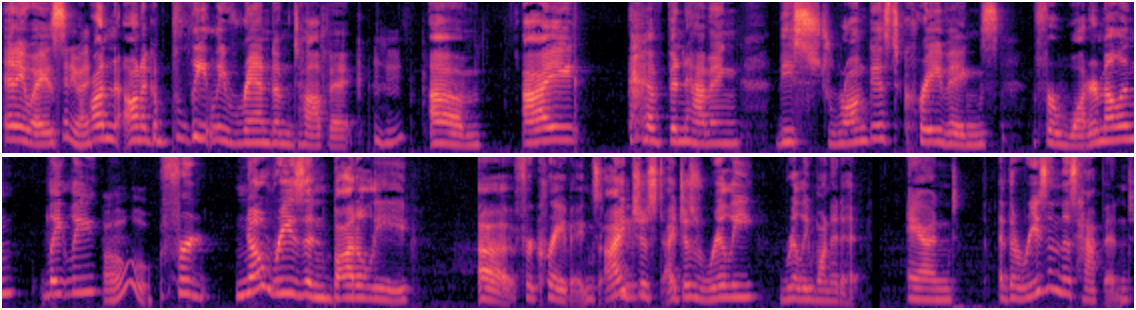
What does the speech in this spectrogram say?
Anyways, Anyway. on on a completely random topic, Mm-hmm. um, I have been having the strongest cravings for watermelon lately Oh, for no reason bodily uh for cravings. I Mhm. just I just really really wanted it. And the reason this happened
